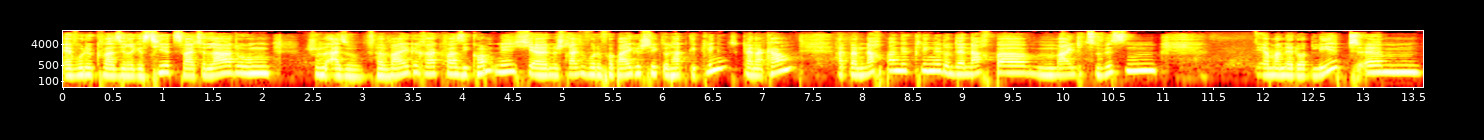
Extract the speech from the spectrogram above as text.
Er wurde quasi registriert, zweite Ladung, schon also Verweigerer quasi kommt nicht. Äh, eine Streife wurde vorbeigeschickt und hat geklingelt, keiner kam. Hat beim Nachbarn geklingelt und der Nachbar meinte zu wissen, der Mann, der dort lebt, ähm,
